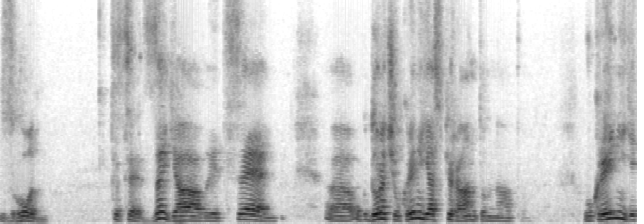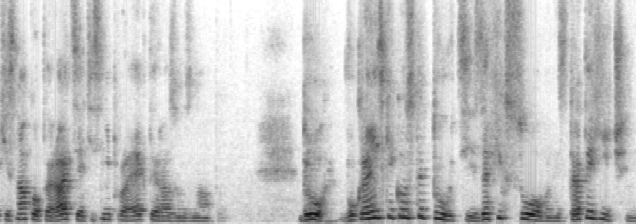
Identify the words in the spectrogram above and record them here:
згодом. Це, це заяви, це е, до речі, Україна є аспірантом НАТО. В Україні є тісна кооперація, тісні проекти разом з НАТО. Друге, в українській конституції зафіксований стратегічний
